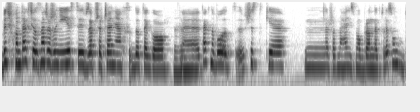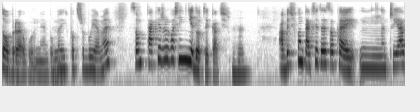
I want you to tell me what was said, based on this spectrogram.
Być w kontakcie oznacza, że nie jesteś w zaprzeczeniach do tego, Mhm. e, tak, no bo wszystkie mm, na przykład mechanizmy obronne, które są dobre ogólnie, bo my Mhm. ich potrzebujemy, są takie, żeby właśnie nie dotykać. Mhm. A być w kontakcie to jest okej. Mm, Czy ja,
